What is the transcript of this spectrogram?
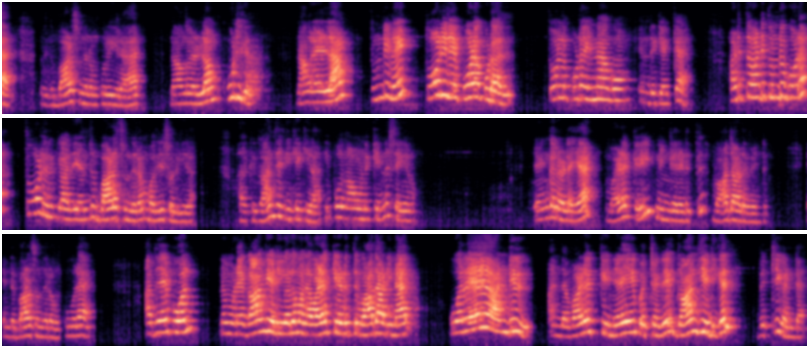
அதுக்கு பாலசுந்தரம் கூறுகிறார் நாங்கள் எல்லாம் கூலிகள். நாங்கள் எல்லாம் துண்டினை தோளிலே போடக்கூடாது. தோலில் போட என்ன ஆகும் என்று கேட்க அடுத்த வாட்டி துண்டு கூட தோல் இருக்காது என்று பாலசுந்தரம் பதில் சொல்கிறார். அதுக்கு காந்தியடிக்கு கேட்கிறார் இப்போது நான் உனக்கு என்ன செய்யணும்? எங்களுடைய வழக்கை நீங்கள் எடுத்து வாதாட வேண்டும். என்று பாலசுந்தரம் கூற அதே போல் நம்முடைய காந்தியடிகளும் அந்த வழக்கை எடுத்து வாதாடினார். ஒரே ஆண்டில் அந்த வழக்கு நிறைவு பெற்றது காந்தியடிகள் வெற்றி கண்டார்.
